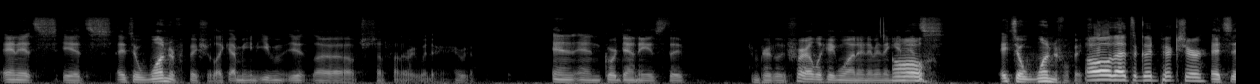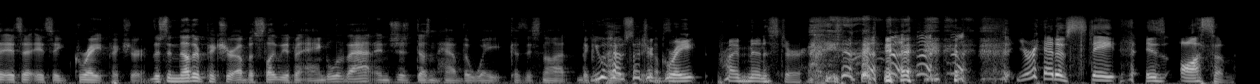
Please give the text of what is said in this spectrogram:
and it's it's it's a wonderful picture. Like I mean, even it, uh, I'm just trying to find the right window here. Here we go. And and Gord Downie is the comparatively fair looking one and everything. And Oh. it's it's a wonderful picture. Oh, that's a good picture. It's a, it's a it's a great picture. There's another picture of a slightly different angle of that, and just doesn't have the weight because it's not the. You have such a great prime minister. Your head of state is awesome.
